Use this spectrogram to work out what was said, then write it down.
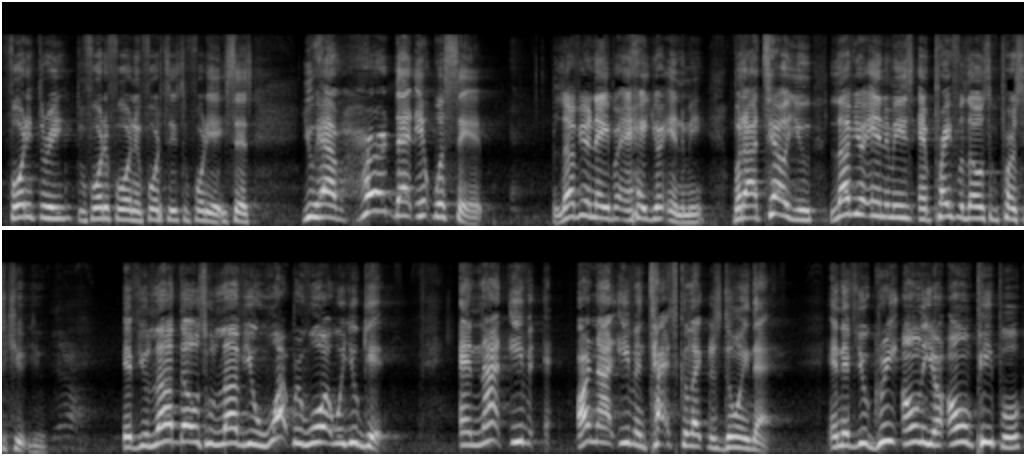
43 to 44, and then 46 to 48. He says, You have heard that it was said, Love your neighbor and hate your enemy. But I tell you, love your enemies and pray for those who persecute you. Yeah. If you love those who love you, what reward will you get? And not even are not even tax collectors doing that. And if you greet only your own people,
